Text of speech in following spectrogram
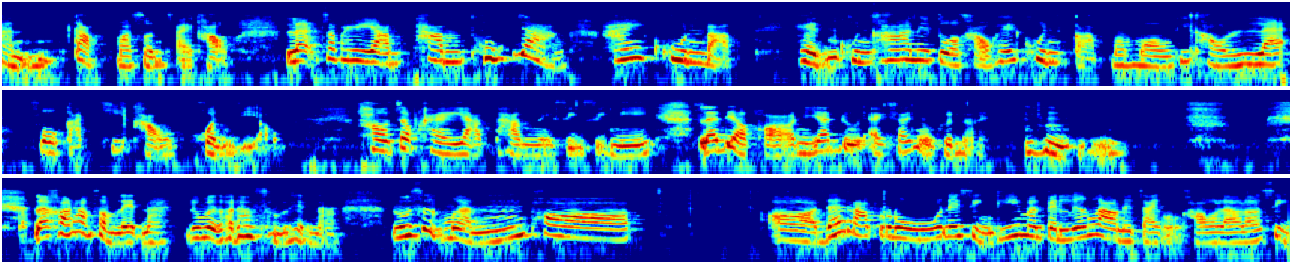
หันกลับมาสนใจเขา และจะพยายามทำทุกอย่างให้คุณแบบ เห็นคุณค่าในตัวเขาให้คุณกลับมามองที่เขาและโฟกัสที่เขาคนเดียว เขาจะพยายามทำในสิ่งสิ่งนี้ และเดี๋ยวขออนุญาตดูแอคชั่นของคุณหน่อยแล้วเขาทำสำเร็จนะ ดูเหมือนเขาทำสำเร็จนะ รู้สึกเหมือนพอ ได้รับรู้ในสิ่งที่มันเป็นเรื่องราวในใจของเขาแล้ว แล้วสิ่ง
